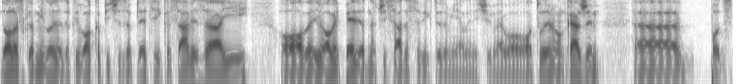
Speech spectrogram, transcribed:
dolaska Milorada Krivokapića za predsjednika Saveza i ovaj, ovaj period, znači sada sa Viktorom Jelenićem. Evo, otvoreno vam kažem, uh, pod,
